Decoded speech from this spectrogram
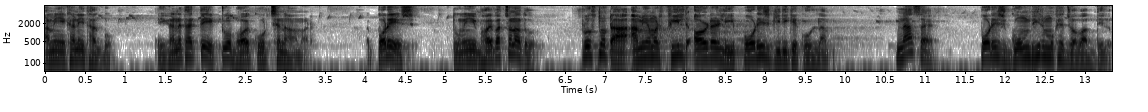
আমি এখানেই থাকব। এখানে থাকতে একটুও ভয় করছে না আমার। পরেশ তুমি ভয় পাচ্ছ না তো? প্রশ্নটা আমি আমার ফিল্ড অর্ডারলি পরেশ গিরিকে করলাম। না স্যার। পরেশ গম্ভীর মুখে জবাব দিল।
